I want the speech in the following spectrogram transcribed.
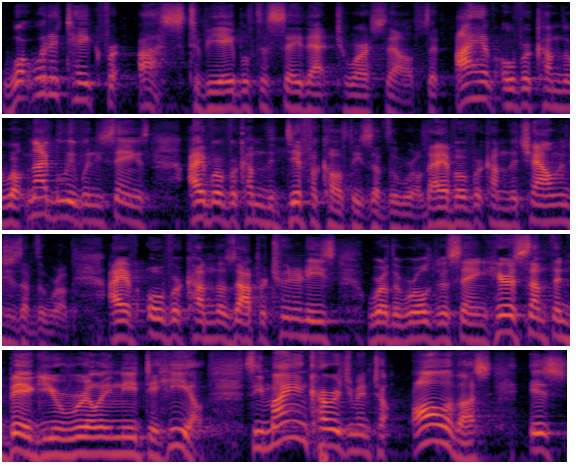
What would it take for us to be able to say that to ourselves? That I have overcome the world. And I believe what he's saying is, I have overcome the difficulties of the world. I have overcome the challenges of the world. I have overcome those opportunities where the world was saying, here's something big you really need to heal. See, my encouragement to all of us is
